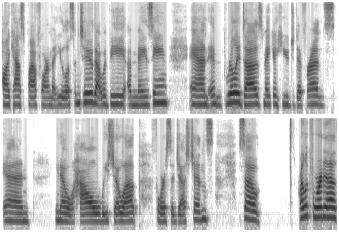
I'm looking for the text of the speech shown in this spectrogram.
podcast platform that you listen to. That would be amazing. And it really does make a huge difference in, you know, how we show up for suggestions. So I look forward to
